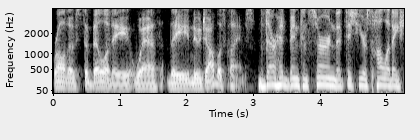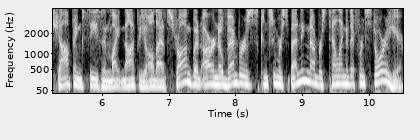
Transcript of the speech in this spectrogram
relative stability with the new jobless claims. There had been concern that this year's holiday shopping season might not be all that strong, but are November's consumer spending numbers telling a different story here?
